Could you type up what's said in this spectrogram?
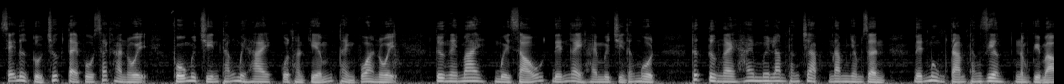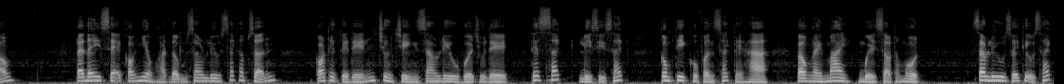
sẽ được tổ chức tại phố sách Hà Nội, phố 19 tháng 12, quận Hoàn Kiếm, thành phố Hà Nội, từ ngày mai 16 đến ngày 29 tháng 1, tức từ ngày 25 tháng Chạp năm nhâm dần đến mùng 8 tháng Giêng năm Quý Mão. Tại đây sẽ có nhiều hoạt động giao lưu sách hấp dẫn, có thể kể đến chương trình giao lưu với chủ đề Tết sách, ly xì sách, công ty cổ phần sách Thái Hà vào ngày mai 16 tháng 1. Giao lưu giới thiệu sách,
